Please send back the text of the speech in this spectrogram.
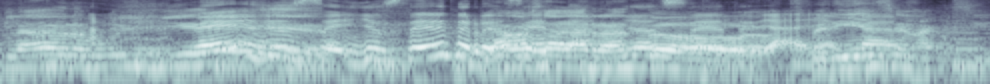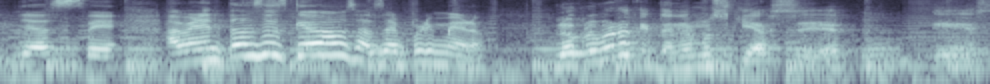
claro, muy bien. ¿Ves? Yo sé, yo sé de tu receta. Ya vas agarrando ya sé, ya, ya, experiencia ya. en la cocina. Ya sé. A ver, entonces, ¿qué vamos a hacer primero? Lo primero que tenemos que hacer es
